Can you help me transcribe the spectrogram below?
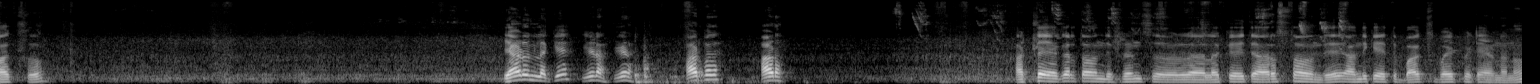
బాక్స్. ఏడుంది లక్కీ? ఈడ ఈడ. ఆడపదా ఆడ. అట్లే ఎగురుతా ఉంది ఫ్రెండ్స్. లక్కీ అయితే అరుస్తూ ఉంది. అందుకే అయితే బాక్స్ బయట పెట్టేయండాను.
